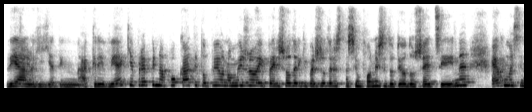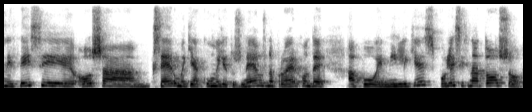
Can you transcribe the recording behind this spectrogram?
διάλογη για την ακρίβεια και πρέπει να πω κάτι το οποίο νομίζω οι περισσότεροι και οι περισσότερες θα συμφωνήσετε ότι όντως έτσι είναι. Έχουμε συνηθίσει όσα ξέρουμε και ακούμε για τους νέους να προέρχονται από ενήλικες, πολύ συχνά τόσο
